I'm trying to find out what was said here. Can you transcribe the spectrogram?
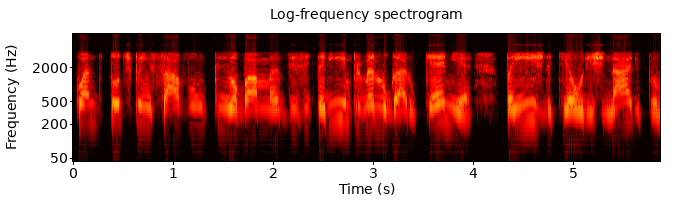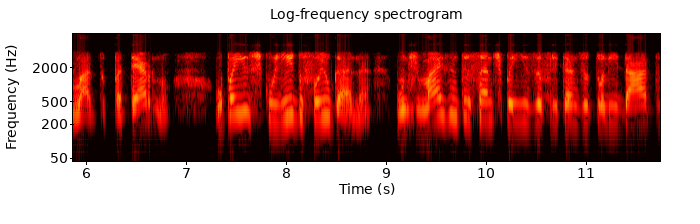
quando, todos pensavam que Obama visitaria em primeiro lugar o Quênia, país de que é originário pelo lado paterno, o país escolhido foi o Ghana, um dos mais interessantes países africanos da atualidade,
